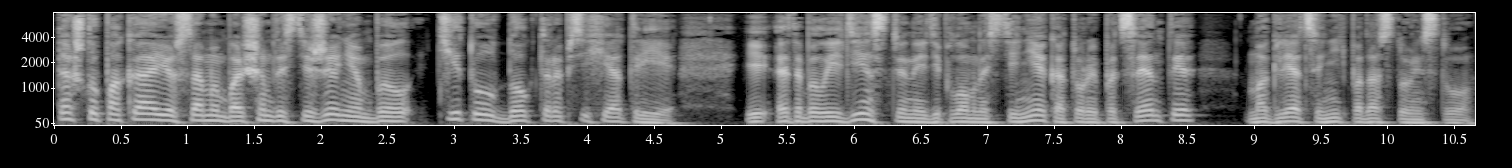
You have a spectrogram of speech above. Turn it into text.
Так что пока ее самым большим достижением был титул доктора психиатрии, и это был единственный диплом на стене, который пациенты могли оценить по достоинству.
